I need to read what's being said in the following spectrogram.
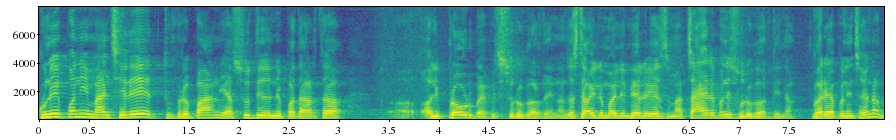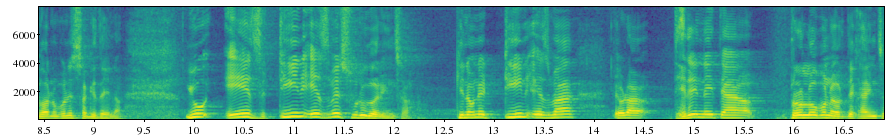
कुनै पनि मान्छेले धुम्रपान या शुद्धिजन्य पदार्थ अलिक प्राउड भएपछि सुरु गर्दैन। जस्तै अहिले मैले मेरो एजमा चाहेर पनि सुरु गर्दिनँ। गरे पनि छैन गर्नु पनि सकिँदैन। यो एज टिन एजमै सुरु गरिन्छ। किनभने टिन एजमा एउटा धेरै नै त्यहाँ प्रलोभनहरू देखाइन्छ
